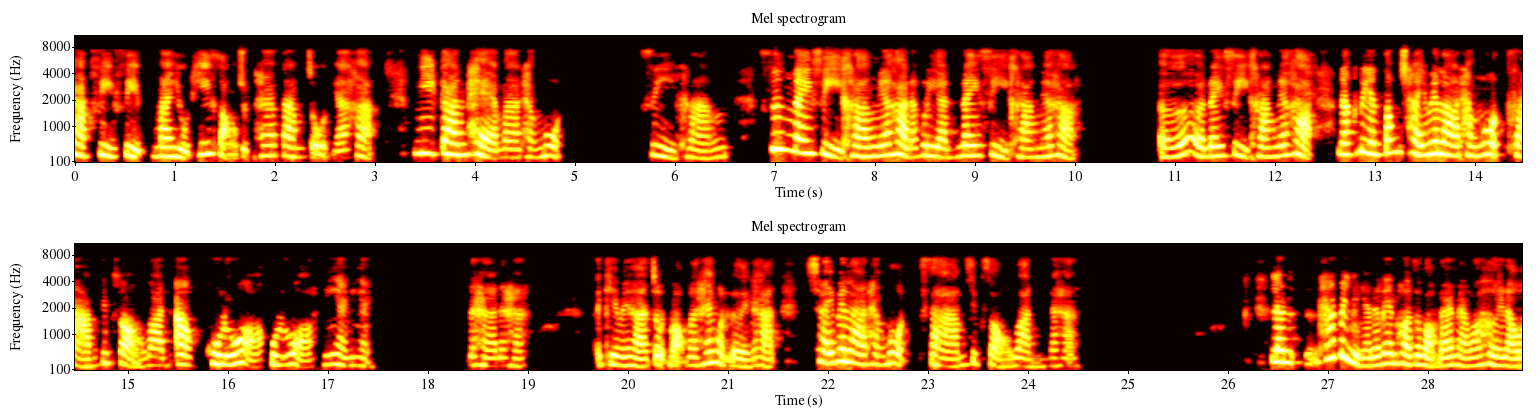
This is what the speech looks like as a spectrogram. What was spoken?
จาก 40 มาอยู่ที่ 2.5 ตามโจทย์เนี้ยค่ะ มีการแผ่มาทั้งหมด 4 ครั้ง ซึ่งใน 4 ครั้งเนี้ยค่ะ นักเรียนใน 4 ครั้งเนี้ยค่ะเออ ใน4ครั้งเนี้ยค่ะ นักเรียนต้องใช้เวลาทั้งหมด32วันอ้าวครูรู้เหรอครูรู้เหรอนี่ไงนี่ไงนะคะนะคะ โอเคไหมคะโจทย์บอกมาให้หมดเลยนะคะ ใช้เวลาทั้งหมด 32 วันนะคะ แล้วถ้าเป็นอย่างนี้นักเรียนพอจะบอกได้ไหมว่าเฮ้ยแล้ว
